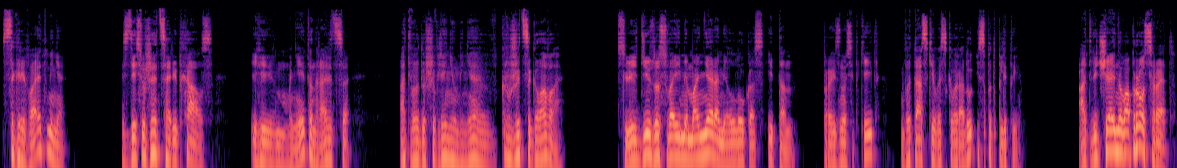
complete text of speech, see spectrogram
согревает меня. Здесь уже царит хаос, и мне это нравится. От воодушевления у меня кружится голова. «Следи за своими манерами, Лукас Итан», — произносит Кейт, вытаскивая сковороду из-под плиты. «Отвечай на вопрос, Ред!»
